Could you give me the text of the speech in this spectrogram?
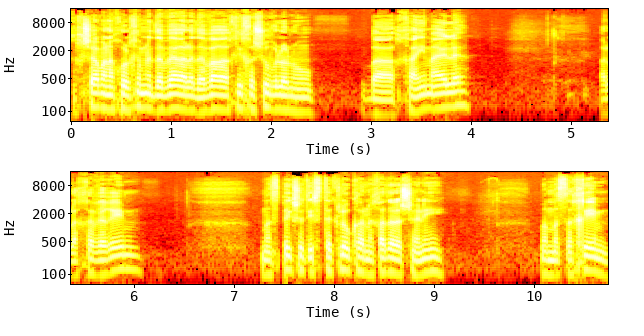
עכשיו אנחנו הולכים לדבר על הדבר הכי חשוב לנו בחיים האלה, על החברים. מספיק שתסתכלו כאן אחד על השני, במסכים,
